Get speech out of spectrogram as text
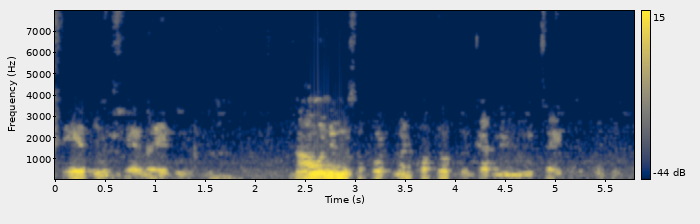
ಸೇರಲಿ ಸೇರದೇ ಇರಲಿ ನಾವು ನಿಮಗೆ ಸಪೋರ್ಟ್ ಮಾಡಿ ಕೊಪ್ಪಳಕ್ಕೆ ಬೇಕಾದ್ರೆ ನಿಮ್ಗೆ ಇಚ್ಛೆ ಇದ್ದರೆ ಕೊಪ್ಪಳಕ್ಕೆ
